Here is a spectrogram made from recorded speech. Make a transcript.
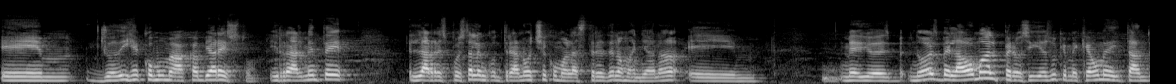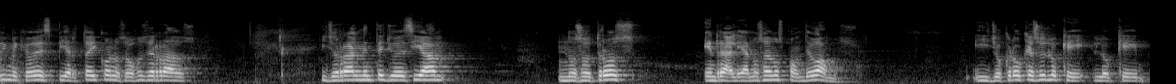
em, yo dije cómo me va a cambiar esto. Y realmente la respuesta la encontré anoche como a las 3 de la mañana, em, medio, no desvelado mal, pero sí eso que me quedo meditando y me quedo despierto ahí con los ojos cerrados. Y yo realmente yo decía, nosotros en realidad no sabemos para dónde vamos. Y yo creo que eso es lo que, lo que,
